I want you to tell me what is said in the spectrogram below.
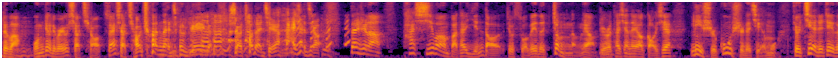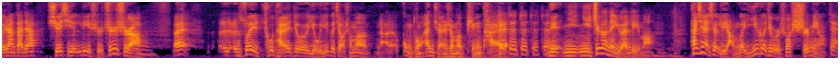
对吧？我们这里边有小乔，虽然小乔穿的就跟一个 小乔短裙还是乔，但是呢，他希望把它引导就所谓的正能量，比如说他现在要搞一些历史故事的节目，就借着这个让大家学习历史知识啊。哎，呃，所以出台就有一个叫什么“那共同安全什么平台”。对对对对对。你你你知道那原理吗？嗯嗯。它现在是两个，一个就是说实名。对。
